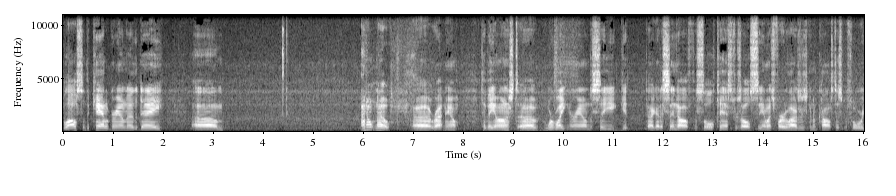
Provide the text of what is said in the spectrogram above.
loss of the cattle ground the other day. Um, I don't know uh, right now, to be honest. we're waiting around to see get. I got to send off the soil test results, see how much fertilizer is going to cost us before we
